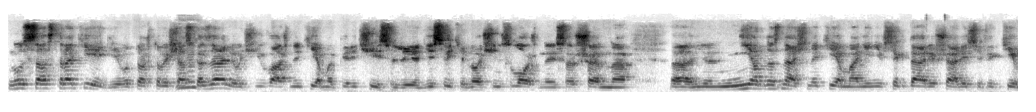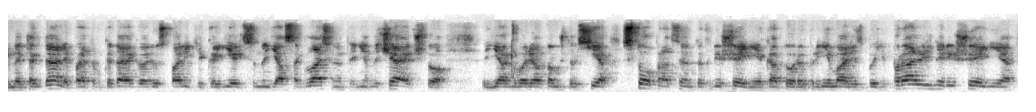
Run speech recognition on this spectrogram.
Ну, со стратегией. Вот то, что вы сейчас mm-hmm. сказали, очень важные темы перечислили. Действительно, очень сложные совершенно э, неоднозначная тема, они не всегда решались эффективно и так далее. Поэтому, когда я говорю с политикой Ельцина, я согласен, это не означает, что я говорю о том, что все 100% решений, которые принимались, были правильные решения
